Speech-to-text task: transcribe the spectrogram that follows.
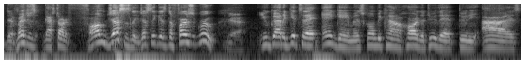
the Avengers got started from Justice League. Justice League is the first group Yeah. you got to get to that end game. And it's going to be kind of hard to do that through the eyes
